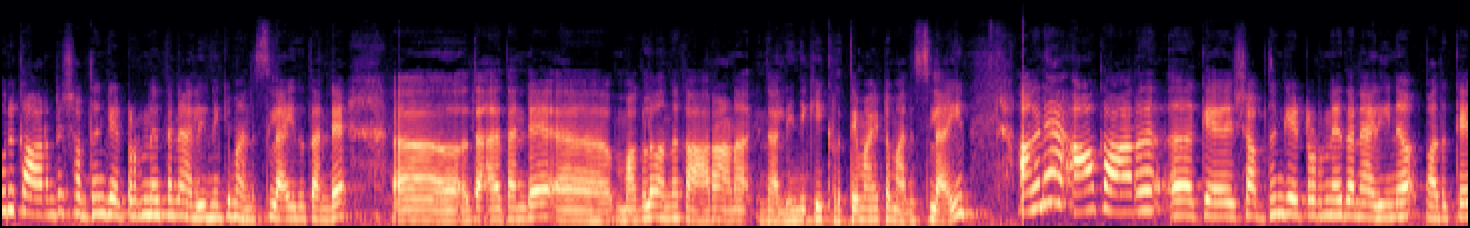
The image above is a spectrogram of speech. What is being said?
ഒരു കാറിന്റെ ശബ്ദം കേട്ട ഉടനെ തന്നെ അലീനയ്ക്ക് മനസ്സിലായി. ഇത് തന്റെ തന്റെ മകൾ വന്ന കാറാണ് എന്ന് അലീനയ്ക്ക് കൃത്യമായിട്ട് മനസ്സിലായി. അങ്ങനെ ആ കാറ് ശബ്ദം കേട്ട ഉടനെ തന്നെ അലീന പതുക്കെ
